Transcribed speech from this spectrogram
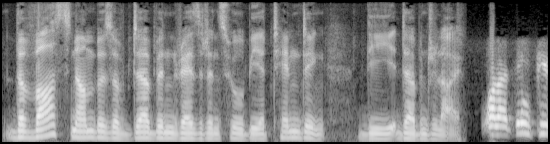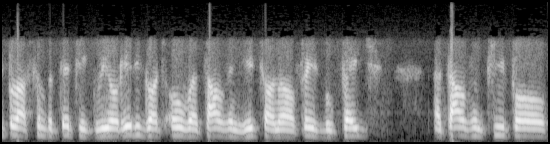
the vast numbers of Durban residents who will be attending the Durban July? Well, I think people are sympathetic. We already got over a thousand hits on our Facebook page, a thousand people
